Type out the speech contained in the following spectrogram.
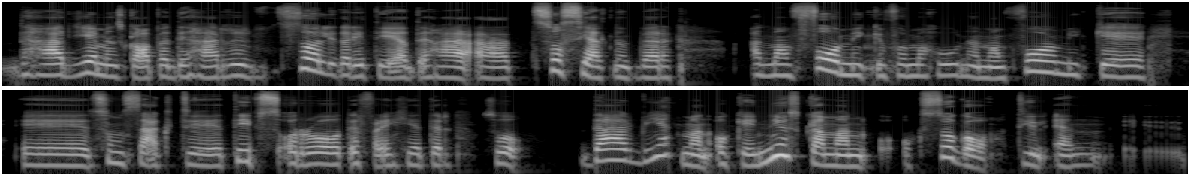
det här gemenskapen, det här solidaritet, det här att socialt nätverk, att man får mycket information, att man får mycket eh, som sagt eh, tips och råd, erfarenheter. Så där vet man, okej okay, nu ska man också gå till en eh,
